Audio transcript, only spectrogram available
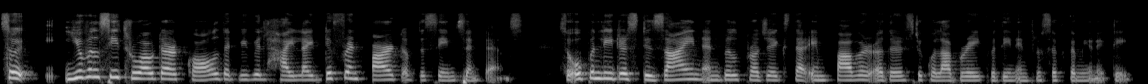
So you will see throughout our call that we will highlight different part of the same sentence. So open leaders design and build projects that empower others to collaborate within inclusive community.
